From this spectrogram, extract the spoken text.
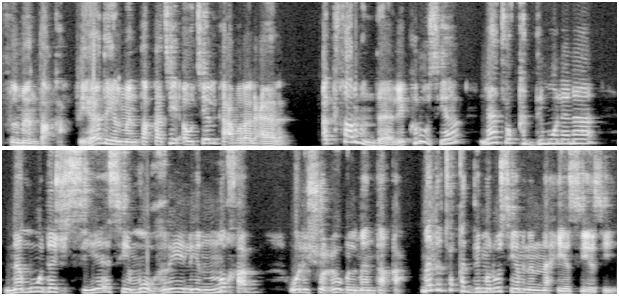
في المنطقة في هذه المنطقة أو تلك عبر العالم. أكثر من ذلك روسيا لا تقدم لنا نموذج سياسي مغري للنخب ولشعوب المنطقة. ماذا تقدم روسيا من الناحية السياسية؟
